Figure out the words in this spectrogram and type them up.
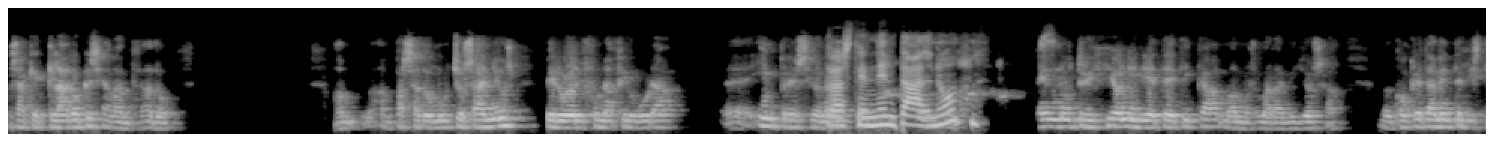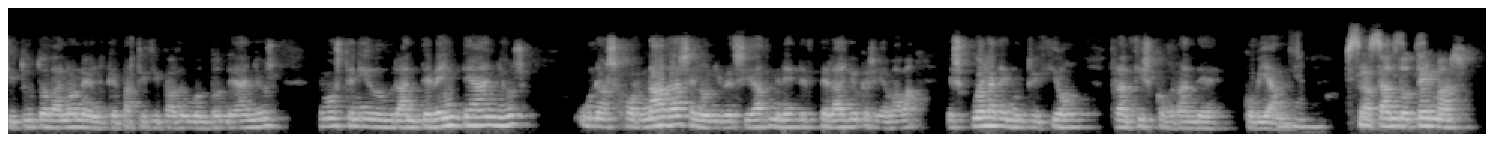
O sea que claro que se ha avanzado han, han, pasado muchos años, pero él fue una figura eh, impresionante. Trascendental, ¿no? En nutrición y dietética, vamos, maravillosa. Concretamente el Instituto Danone, en el que he participado un montón de años, hemos tenido durante 20 años unas jornadas en la Universidad Menéndez Pelayo que se llamaba Escuela de Nutrición Francisco Grande Cobian, sí, tratando sí, sí. temas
